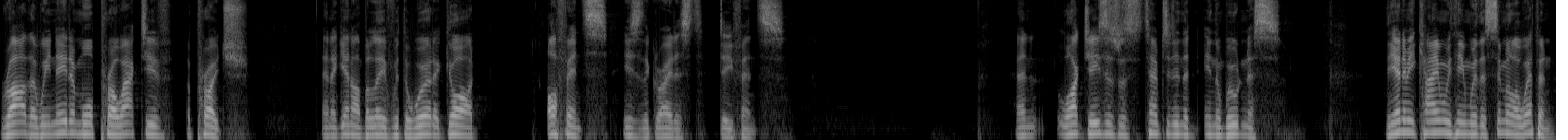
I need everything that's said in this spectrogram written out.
Rather, we need a more proactive approach and again, I believe with the Word of God, offense is the greatest defense. And like Jesus was tempted in the, in the wilderness, the enemy came with him with a similar weapon.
